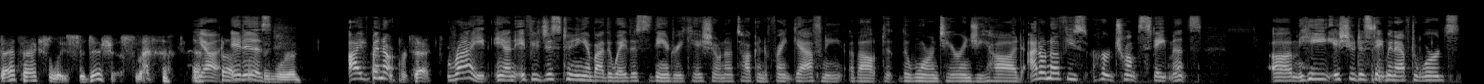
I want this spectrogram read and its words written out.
that's actually seditious. That's Yeah, it is. we're I've been to protect. right, and if you're just tuning in, by the way, this is the Andrea Kaye Show, and I'm talking to Frank Gaffney about the war on terror and jihad. I don't know if you've heard Trump's statements. Um, he issued a statement afterwards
